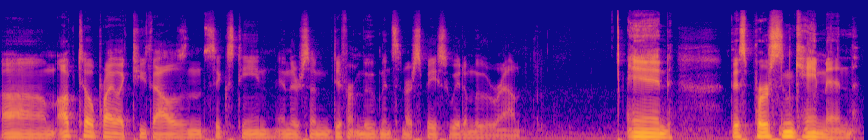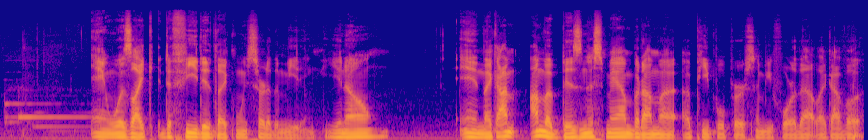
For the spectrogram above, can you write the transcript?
um, up till probably like 2016 and there's some different movements in our space we had to move around and this person came in and was like defeated like when we started the meeting you know and like I'm I'm a businessman, but I'm a, a people person before that. Like I've a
